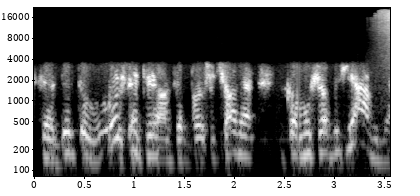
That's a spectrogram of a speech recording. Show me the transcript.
z kredytów, różne pieniądze pożyczone, tylko muszą być jawne.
